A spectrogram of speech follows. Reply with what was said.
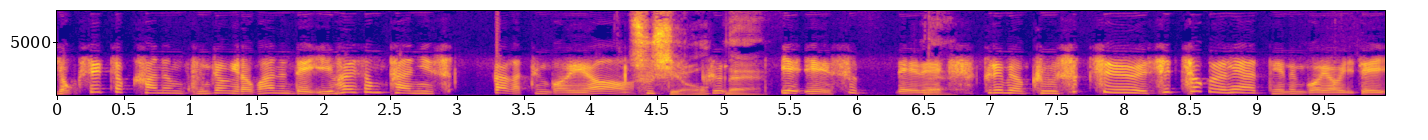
역세척하는 공정이라고 하는데 이 활성탄이 숫가 같은 거예요. 숯이요? 그, 네. 예, 예, 숯. 네네. 네. 그러면 그 수치를 세척을 해야 되는 거예요. 이제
